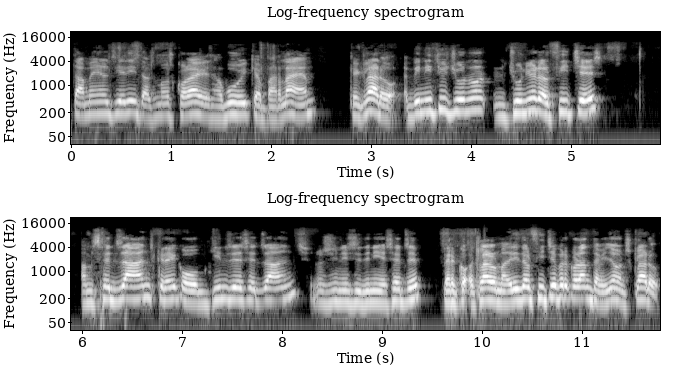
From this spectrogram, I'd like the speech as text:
també els he dit als meus col·legues avui que parlem que, claro, Vinicius Junior, Junior el fitxes amb 16 anys, crec, o amb 15-16 anys, no sé ni si tenia 16, per, claro, el Madrid el fitxa per 40 milions, claro.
